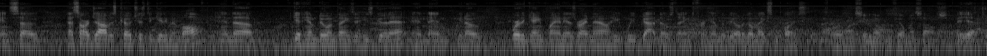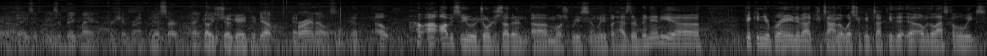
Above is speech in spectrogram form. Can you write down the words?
and so that's our job as coaches to get him involved and uh, get him doing things that he's good at. And, and you know, where the game plan is right now, he, we've got those things for him to be able to go make some plays. I really want to see him open field myself. So. Yeah, he's, a, he's a big man. Appreciate it, Bryan. Yes, sir. Thank Coach you. Coach Joe Gaither. Yep. yep. Bryan Ellis. Yep. Oh, how, obviously you were Georgia Southern uh, most recently, but has there been any uh, picking your brain about your time at Western Kentucky that, uh, over the last couple of weeks?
